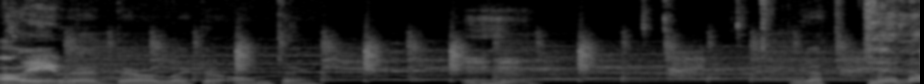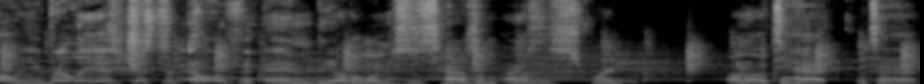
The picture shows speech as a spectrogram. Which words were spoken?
Oh yeah, they're, they're like their own thing. Mm-hmm. We got yeah, no, he really is just an elephant, and the other one just has him as a spring. Oh no, it's a hat. It's a hat.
